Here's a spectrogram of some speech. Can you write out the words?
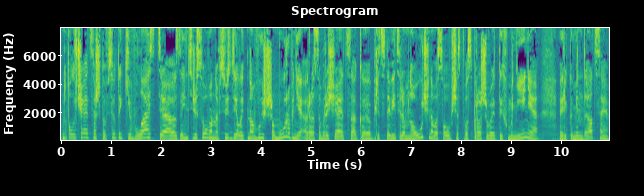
Но получается, что все-таки власть э, заинтересована все сделать на высшем уровне, раз обращается к представителям научного сообщества, спрашивает их мнение, рекомендации.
